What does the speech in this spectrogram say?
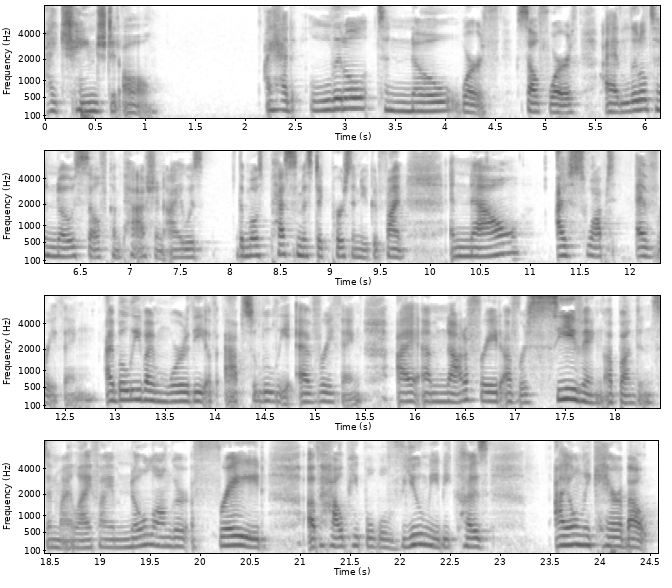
I changed it all. I had little to no worth, self worth. I had little to no self compassion. I was the most pessimistic person you could find. And now I've swapped everything. I believe I'm worthy of absolutely everything. I am not afraid of receiving abundance in my life. I am no longer afraid of how people will view me because I only care about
